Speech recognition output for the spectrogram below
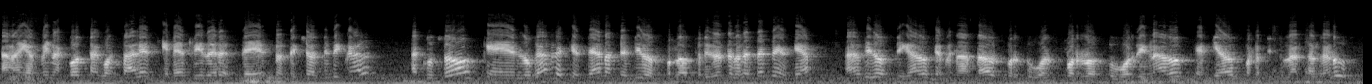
Ana Yasmina Costa González, quien es líder de esta sección sindical, acusó que en lugar de que sean atendidos por la autoridad de la dependencia, han sido hostigados y amenazados por, por los subordinados enviados por la titular Sandra Luz.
